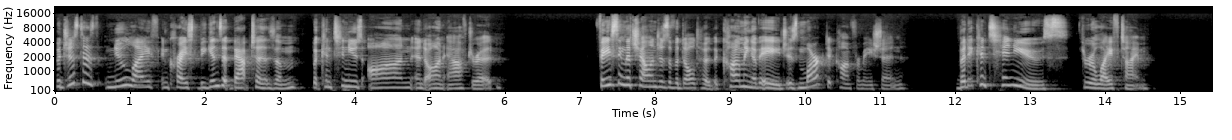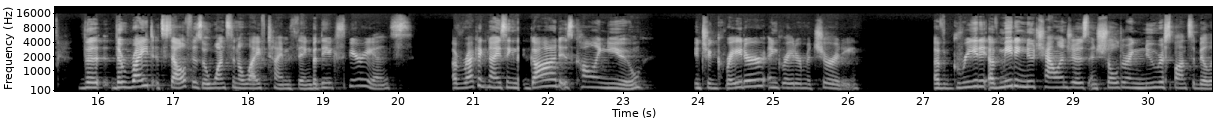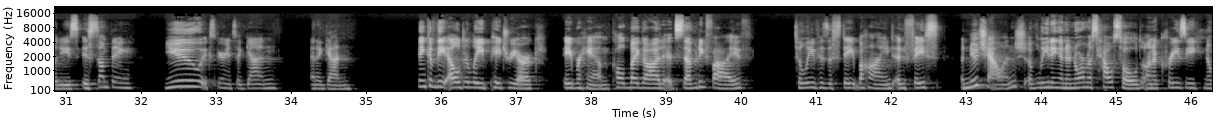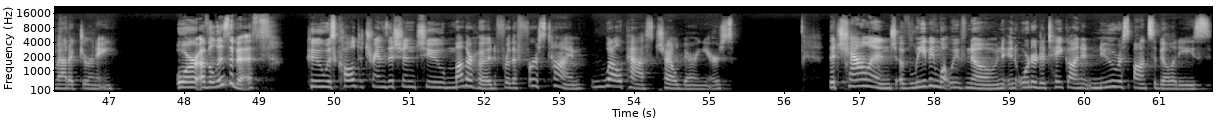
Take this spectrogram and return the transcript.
But just as new life in Christ begins at baptism, but continues on and on after it, Facing the challenges of adulthood, the coming of age, is marked at confirmation, but it continues through a lifetime. The, the rite itself is a once in a lifetime thing, but the experience of recognizing that God is calling you into greater and greater maturity, of, of meeting new challenges and shouldering new responsibilities is something you experience again and again. Think of the elderly patriarch Abraham, called by God at 75 to leave his estate behind and face a new challenge of leading an enormous household on a crazy nomadic journey. Or of Elizabeth, who was called to transition to motherhood for the first time, well past childbearing years. The challenge of leaving what we've known in order to take on new responsibilities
